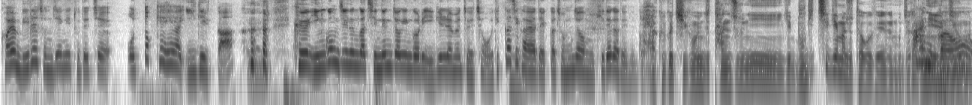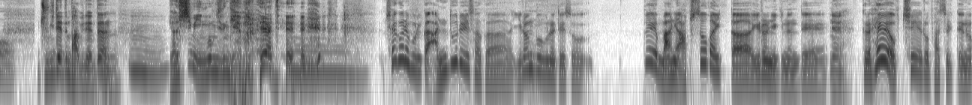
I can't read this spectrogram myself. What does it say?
과연 미래 전쟁이 도대체 어떻게 해야 이길까? 음. 그 인공지능과 지능적인 거를 이기려면 도대체 어디까지 음. 가야 될까 점점 기대가 되는데. 아, 그러니까 지금은 이제 단순히 이게 무기 체계만 좋다고 되는 문제가 아니에요. 지금 그러니까요. 죽이 되든 밥이 되든 음. 음. 열심히 인공지능 개발해야 돼. 음. 최근에 보니까 안두릴사가 이런 네. 부분에 대해서 꽤 많이 앞서가 있다 이런 얘기는데 네. 그 해외 업체로 봤을 때는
